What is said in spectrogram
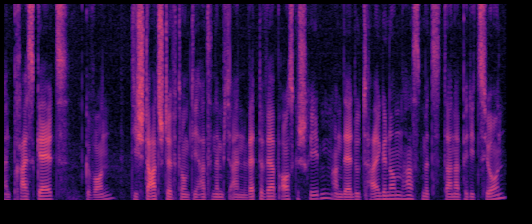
ein Preisgeld gewonnen. Die Staatsstiftung, die hatte nämlich einen Wettbewerb ausgeschrieben, an der du teilgenommen hast mit deiner Petition.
